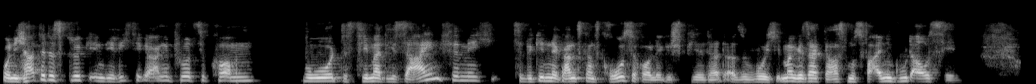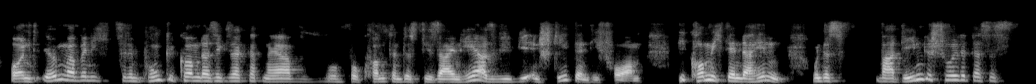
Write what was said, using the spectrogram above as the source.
Und ich hatte das Glück, in die richtige Agentur zu kommen, wo das Thema Design für mich zu Beginn eine ganz, ganz große Rolle gespielt hat. Also wo ich immer gesagt habe, das muss vor allen Dingen gut aussehen. Und irgendwann bin ich zu dem Punkt gekommen, dass ich gesagt habe, naja, wo, wo kommt denn das Design her? Also wie, wie entsteht denn die Form? Wie komme ich denn dahin? Und das war dem geschuldet, dass es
